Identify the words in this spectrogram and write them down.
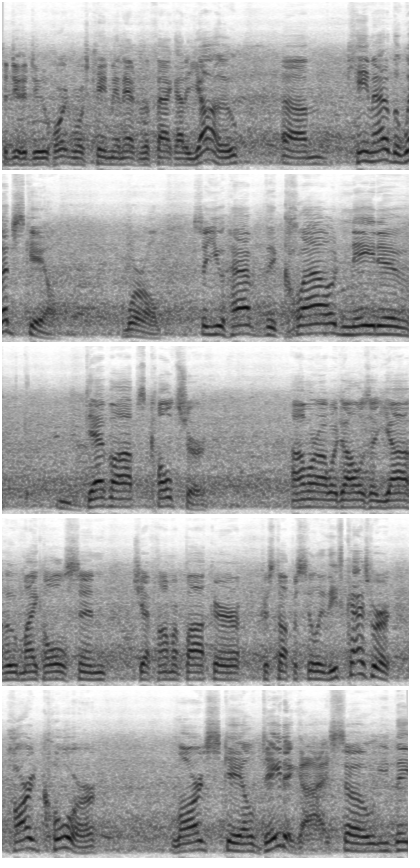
to do Hadoop, Hortonworks came in after the fact out of Yahoo, um, came out of the web scale world. So you have the cloud native DevOps culture. Amr Awadallah at Yahoo, Mike Olson, Jeff Hammerbacher, Christophe Bisciglia. These guys were hardcore, large-scale data guys. So they,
